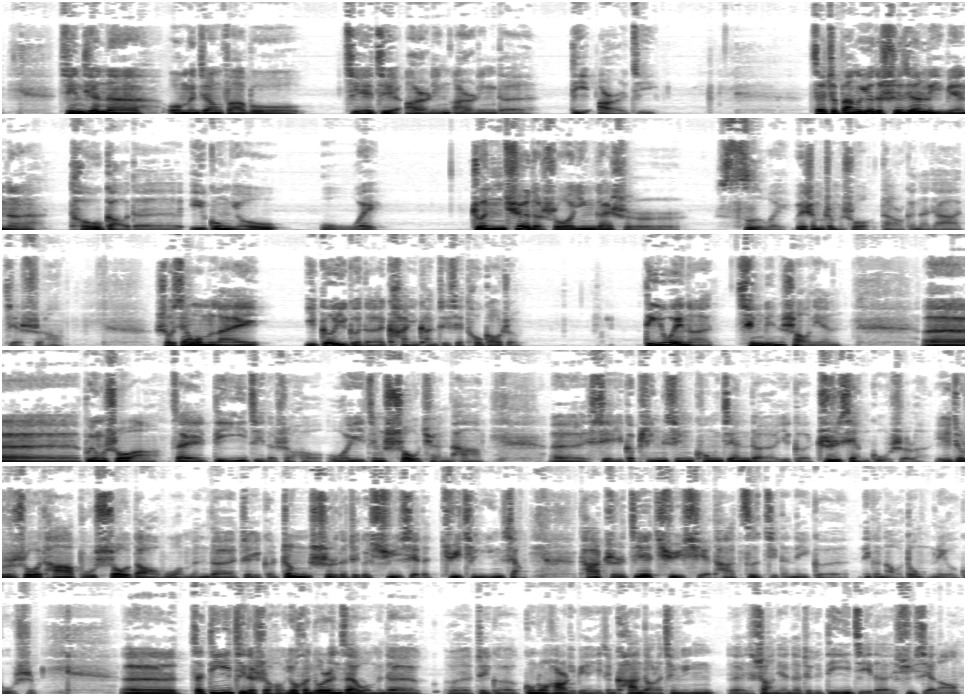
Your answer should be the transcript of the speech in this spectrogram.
今天呢，我们将发布《结界二零二零》的第二集。在这半个月的时间里面呢，投稿的一共有五位，准确的说应该是四位。为什么这么说？待会儿跟大家解释啊。首先，我们来一个一个的来看一看这些投稿者。第一位呢，青林少年，呃，不用说啊，在第一集的时候我已经授权他。呃，写一个平行空间的一个支线故事了，也就是说，它不受到我们的这个正式的这个续写的剧情影响，他直接去写他自己的那个那个脑洞那个故事。呃，在第一集的时候，有很多人在我们的呃这个公众号里边已经看到了《青灵呃少年》的这个第一集的续写了啊。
